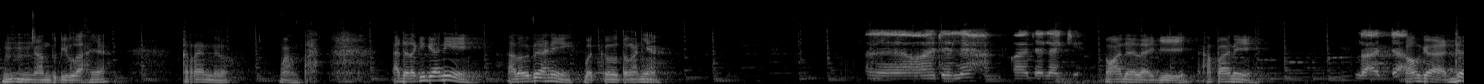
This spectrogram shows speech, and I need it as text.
Mm-mm, Alhamdulillah ya, keren loh, mantap. Ada lagi nggak nih? Atau udah nih buat keuntungannya? Eh, adalah ada lagi Oh ada lagi, apa nih? nggak ada Oh nggak ada.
